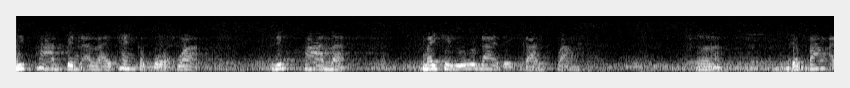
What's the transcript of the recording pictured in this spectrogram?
นิพพานเป็นอะไรท่านก็บอกว่า นิพพานน่ะไม่ใช่รู้ได้โดยการฟังจะฟังอ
